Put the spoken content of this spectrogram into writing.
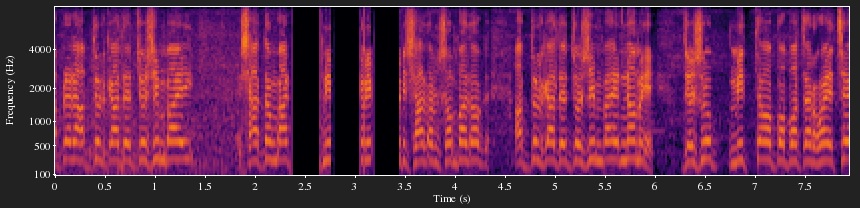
আপনারা আব্দুল কাদের জসিম ভাই সাতং সাধারণ সম্পাদক আব্দুল কাদের জসিম ভাইয়ের নামে যেসব মিথ্যা অপপ্রচার হয়েছে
